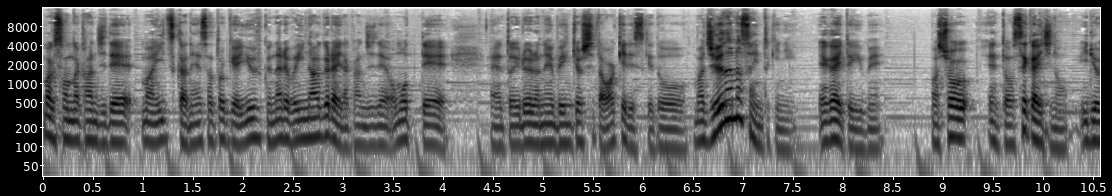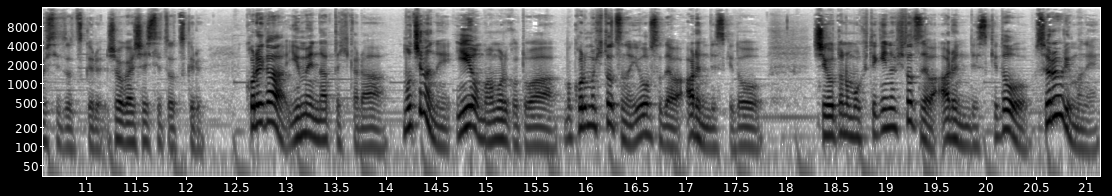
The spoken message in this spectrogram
まあそんな感じで、まあ、いつかね佐藤家が裕福になればいいなぐらいな感じで思って、えー、といろいろね勉強してたわけですけど、まあ、17歳の時に描いた夢、まあえー、と世界一の医療施設を作る障害者施設を作る。これが夢になった日からもちろんね家を守ることは、まあ、これも一つの要素ではあるんですけど仕事の目的の一つではあるんですけどそれよりもね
